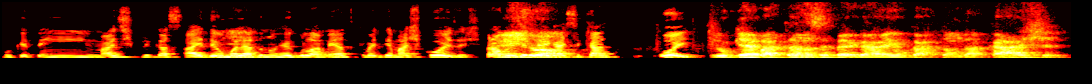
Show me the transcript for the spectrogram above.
porque tem mais explicação. Aí dê uma E- olhada no regulamento que vai ter mais coisas. Para você João? pegar esse cartão. Oi. E o que é bacana você pegar aí o cartão da Caixa,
